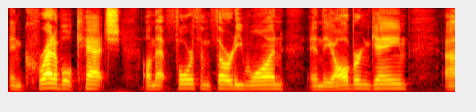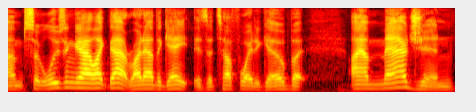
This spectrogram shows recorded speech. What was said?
incredible catch on that fourth and 31 in the Auburn game. Um, so losing a guy like that right out of the gate is a tough way to go. But I imagine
